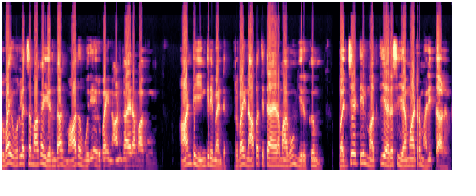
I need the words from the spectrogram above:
ரூபாய் ஒரு லட்சமாக இருந்தால் மாத ஊதியம் ரூபாய் நான்காயிரம் ஆகும் ஆண்டு இன்கிரிமெண்ட் ரூபாய் நாற்பத்தெட்டாயிரமாகவும் இருக்கும். பட்ஜெட்டில் மத்திய அரசு ஏமாற்றம் அளித்தாலும்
